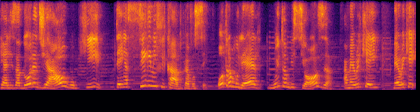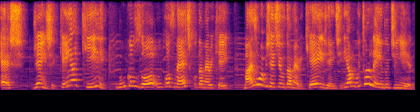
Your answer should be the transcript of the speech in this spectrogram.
realizadora de algo que tenha significado para você. Outra mulher muito ambiciosa, a Mary Kay, Mary Kay Ash. Gente, quem aqui nunca usou um cosmético da Mary Kay? Mas o objetivo da Mary Kay, gente, ia muito além do dinheiro.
